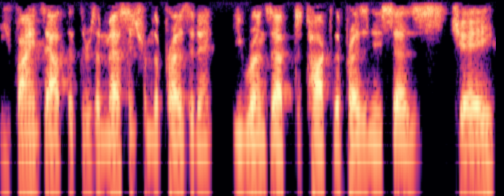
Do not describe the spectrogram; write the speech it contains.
he finds out that there's a message from the president. He runs up to talk to the president. He says, Jay,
